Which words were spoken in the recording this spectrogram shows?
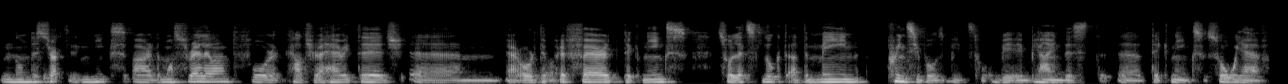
non-destructive techniques are the most relevant for cultural heritage um, or the preferred techniques. So let's look at the main principles be, be, behind these uh, techniques. So we have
